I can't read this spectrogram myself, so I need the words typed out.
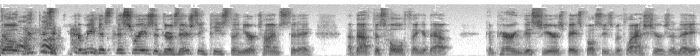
So this, for me, this this raised there's an interesting piece in the New York Times today about this whole thing about comparing this year's baseball season with last year's, and they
